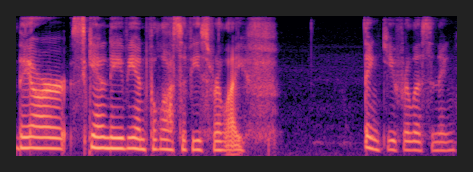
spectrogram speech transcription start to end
They are Scandinavian philosophies for life. Thank you for listening.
